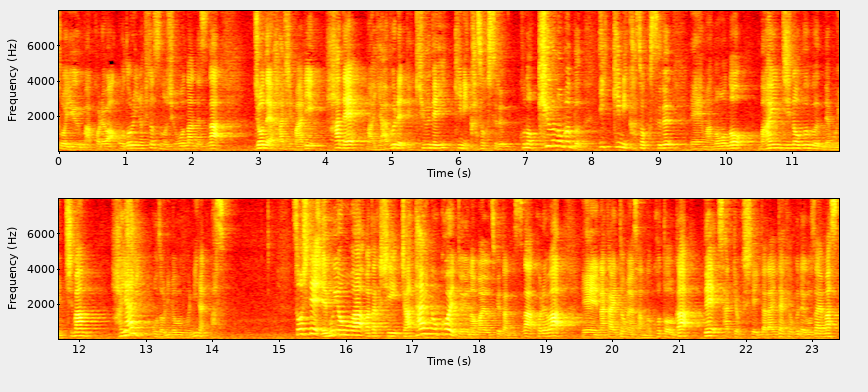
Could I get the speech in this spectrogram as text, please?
という、まあ、これは踊りの一つの手法なんですが序で始まり歯で、まあ、破れて急で一気に加速する。この急の部分一気に加速する、えー、まあ、脳の毎日の部分でも一番速い踊りの部分になります。そして M4 は私、蛇体の声という名前を付けたんですが、これは、えー、中井智也さんのことが、で作曲していただいた曲でございます。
